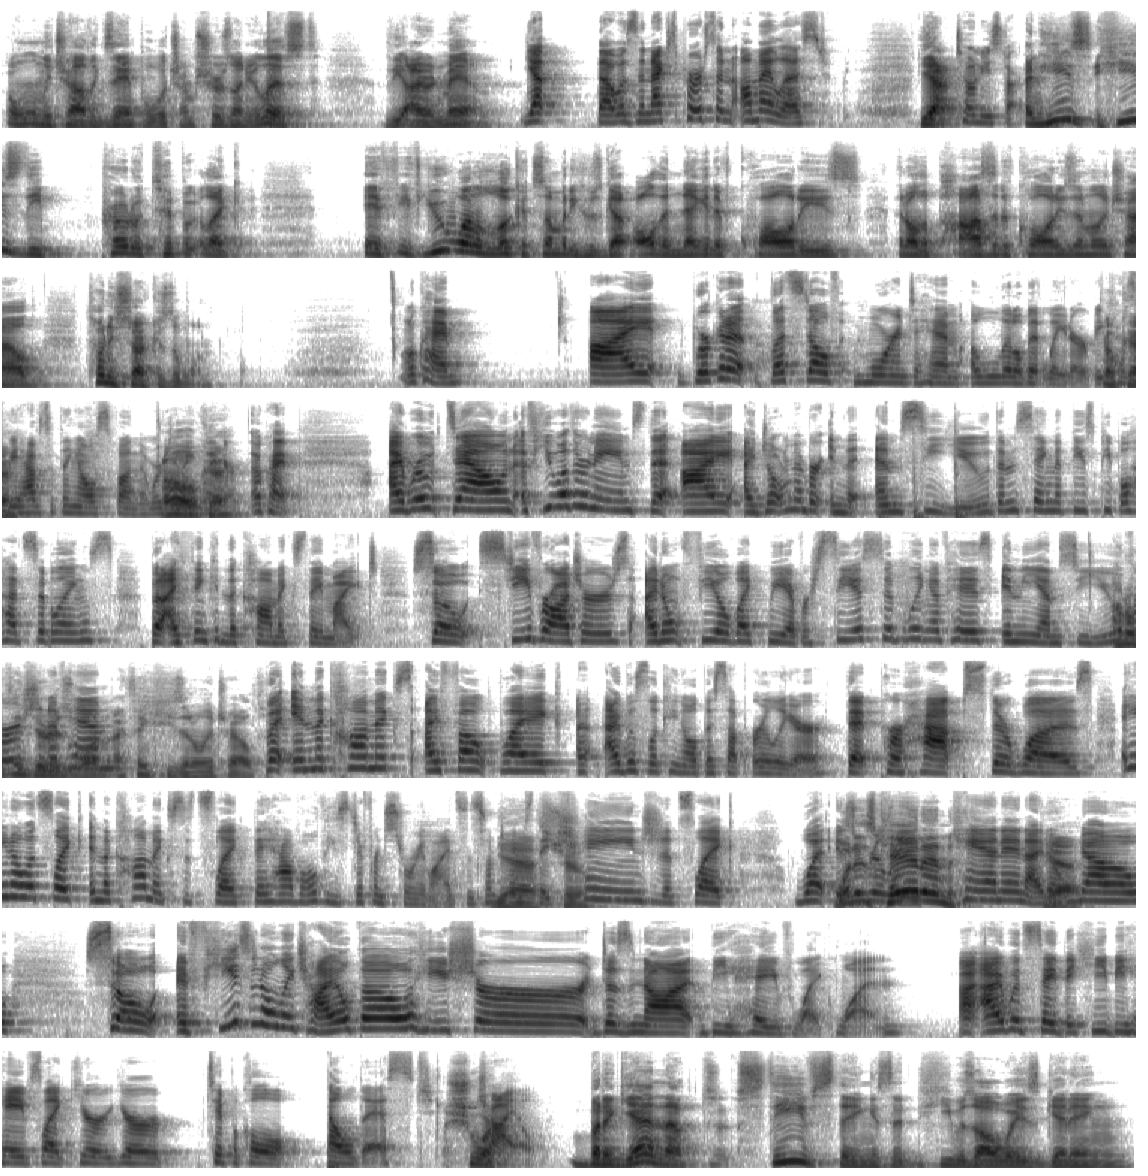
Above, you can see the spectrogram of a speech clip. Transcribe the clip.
only child example, which I'm sure is on your list, the Iron Man. Yep, that was the next person on my list. Yeah, Tony Stark. and he's he's the prototypical like if if you want to look at somebody who's got all the negative qualities and all the positive qualities in an only child, Tony Stark is the one. Okay. I we're gonna let's delve more into him a little bit later because Okay. we have something else fun that we're Oh, doing okay. later. Okay. I wrote down a few other names that I I don't remember in the MCU them saying that these people had siblings, but I think in the comics they might. So Steve Rogers, I don't feel like we ever see a sibling of his in the MCU I don't think there him. one. I think he's an only child. But in the comics, I felt like I- I was looking all this up earlier that perhaps there was, and you know, it's like in the comics, it's like they have all these different storylines, and sometimes Yeah, they true. change, and it's like, what is, What is really canon? Canon, I don't Yeah. know. So if he's an only child, though, he sure does not behave like one. I, I would say that he behaves like your your typical eldest Sure. child. but again, now Steve's thing is that he was always getting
